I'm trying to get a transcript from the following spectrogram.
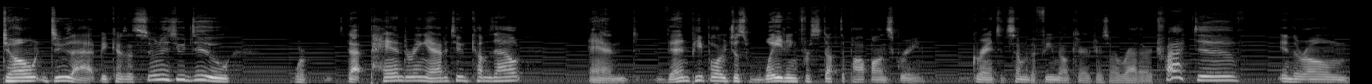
don't do that because as soon as you do, where that pandering attitude comes out, and then people are just waiting for stuff to pop on screen. Granted, some of the female characters are rather attractive, in their own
